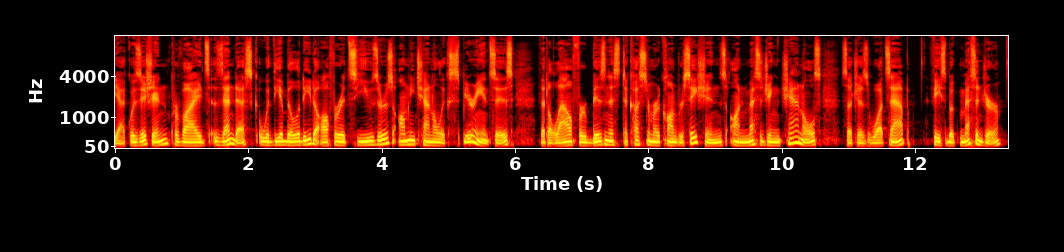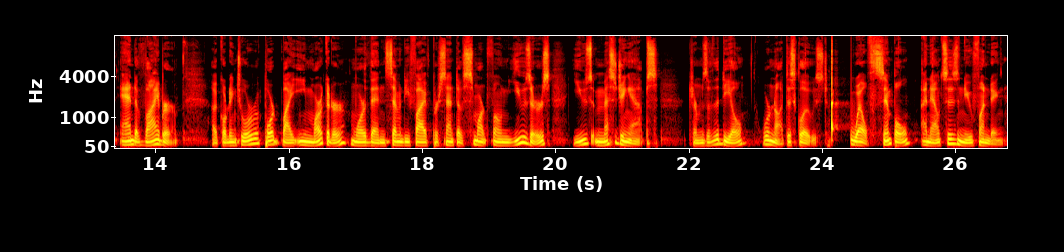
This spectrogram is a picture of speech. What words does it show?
The acquisition provides Zendesk with the ability to offer its users omnichannel experiences that allow for business to customer conversations on messaging channels such as WhatsApp, Facebook Messenger, and Viber. According to a report by eMarketer, more than 75% of smartphone users use messaging apps. Terms of the deal were not disclosed. Wealthsimple announces new funding.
